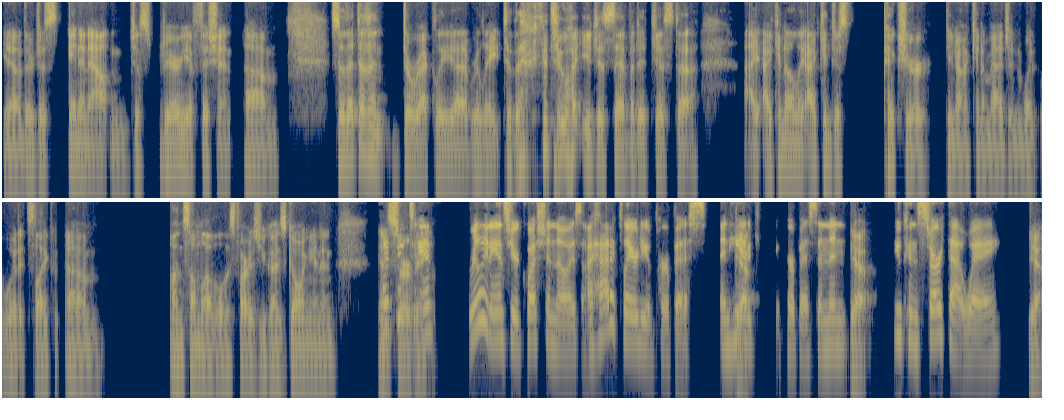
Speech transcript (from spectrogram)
you know they're just in and out and just very efficient um, so that doesn't directly uh, relate to the to what you just said but it just uh, I, I can only i can just picture you know i can imagine what what it's like um, on some level as far as you guys going in and and I serving to an- really to answer your question though is i had a clarity of purpose and he yeah. had a purpose and then yeah. you can start that way yeah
